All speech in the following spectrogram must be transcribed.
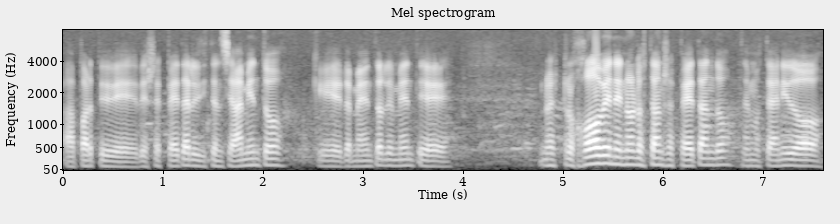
aparte de respetar el distanciamiento que lamentablemente nuestros jóvenes no lo están respetando. Hemos tenido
